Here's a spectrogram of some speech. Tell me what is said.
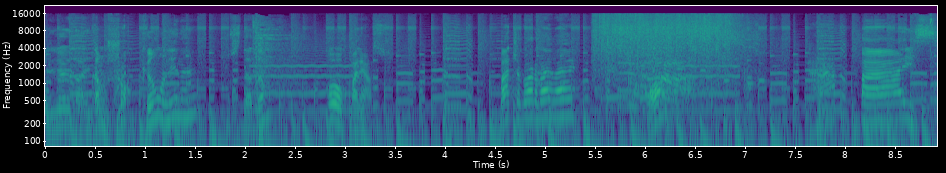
Ele, dá um chocão ali, né? No cidadão. Ô, oh, palhaço. Bate agora, vai, vai. Ó. Rapaz.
